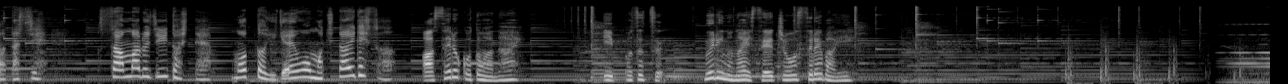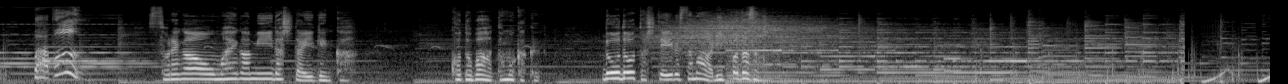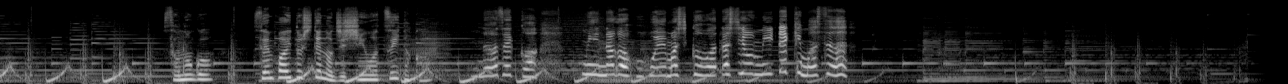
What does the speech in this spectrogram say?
私 30G としてもっと威厳を持ちたいです。焦ることはない。一歩ずつ無理のない成長をすればいい。バブー！それがお前が見出した威厳か。言葉はともかく堂々としている様は立派だぞ。その後先輩としての自信はついたか？なぜかみんなが微笑ましく私を見てきます。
